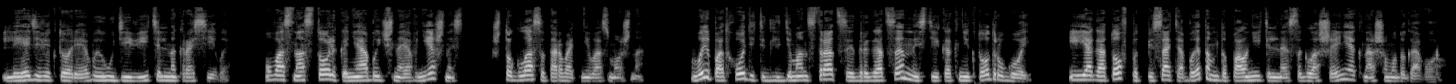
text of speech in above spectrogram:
«Леди Виктория, вы удивительно красивы. У вас настолько необычная внешность, что глаз оторвать невозможно. Вы подходите для демонстрации драгоценностей, как никто другой. и я готов подписать об этом дополнительное соглашение к нашему договору.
